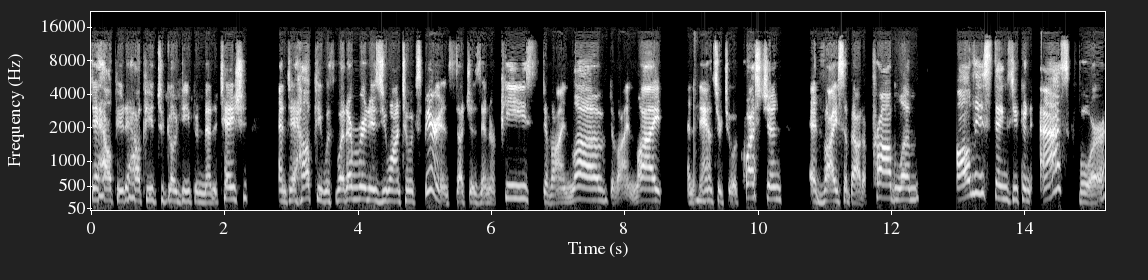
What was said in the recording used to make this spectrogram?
to help you, to help you to go deep in meditation and to help you with whatever it is you want to experience, such as inner peace, divine love, divine light, and an answer to a question, advice about a problem. All these things you can ask for,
